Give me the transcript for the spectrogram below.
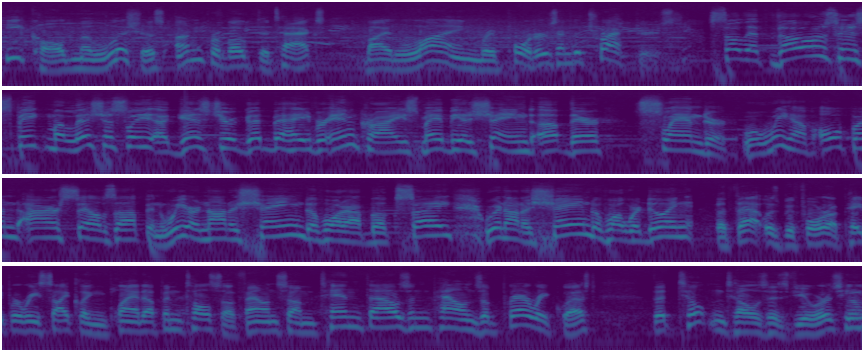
he called malicious, unprovoked attacks by lying reporters and detractors. so that those who speak maliciously against your good behavior in Christ may be ashamed of their slander. Well, we have opened ourselves up and we are not ashamed of what our books say. We're not ashamed of what we're doing. But that was before a paper recycling plant up in Tulsa found some 10,000 pounds of prayer requests that Tilton tells his viewers he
